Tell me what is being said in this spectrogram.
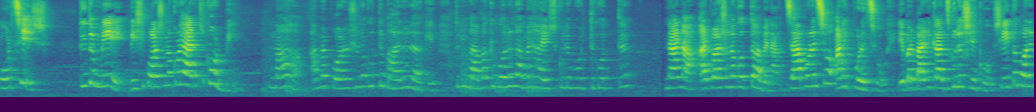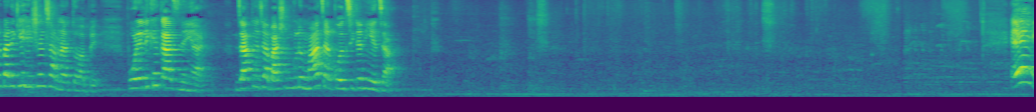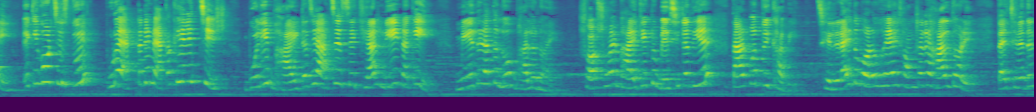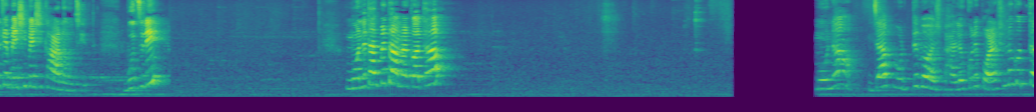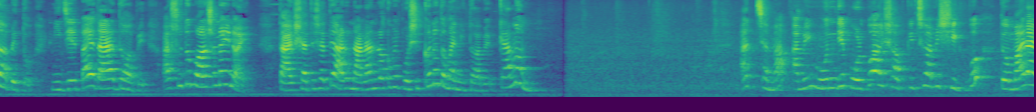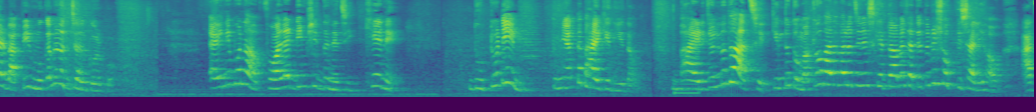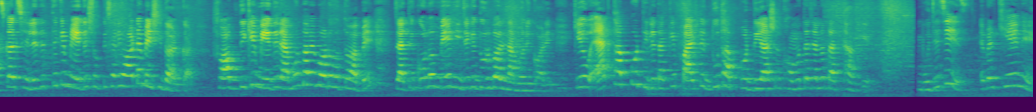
পড়ছিস? তুই তো মেয়ে বেশি পড়াশোনা করে আর কি করবি? মা আমার পড়াশোনা করতে ভালো লাগে। তুমি বাবাকে বলো না আমায় হাই স্কুলে ভর্তি করতে? না না আর পড়াশোনা করতে হবে না। যা পড়েছো অনেক পড়েছো। এবার বাড়ির কাজগুলো শেখো। সেই তো পরের বাড়ি গিয়ে হিসেল সামলাতে হবে। পড়ে লিখে কাজ নেই আর। যা তুই যা বাসনগুলো মাছ আর কলসিটা নিয়ে যা এই এ কি করছিস তুই? পুরো একটা ডিম একা খেয়ে নিচ্ছিস? বলি, ভাইটা যে আছে, সে খেয়াল নেই নাকি? মেয়েদের এত লোভ ভালো নয়। সবসময় ভাইকে একটু বেশিটা দিয়ে তারপর তুই খাবি। ছেলেরাই তো বড় হয়ে সংসারে হাল ধরে, তাই ছেলেদেরকে বেশি বেশি খাওয়ানো উচিত। বুঝলি? মনে থাকবে তো আমার কথা? মোনা যা পড়তে বস ভালো করে পড়াশোনা করতে হবে তো। নিজের পায়ে দাঁড়াতে হবে, আর শুধু পড়াশোনাই নয়। তার সাথে সাথে আরও নানান রকমের প্রশিক্ষণও তোমায় নিতে হবে। কেমন? আচ্ছা মা, আমি মন দিয়ে পড়ব আর সব কিছু আমি শিখব। তোমার আর বাপির মুখ উজ্জ্বল করব। এই নিব না, ফল আর ডিম সিদ্ধ এনেছি, খেয়ে নে। দুটো ডিম? তুমি একটা ভাইকে দিয়ে দাও। ভাইয়ের জন্য তো আছে, কিন্তু তোমাকেও ভালো ভালো জিনিস খেতে হবে যাতে তুমি শক্তিশালী হও। আজকাল ছেলেদের থেকে মেয়েদের শক্তিশালী হওয়াটা বেশি দরকার। সব দিকে মেয়েদের এমনভাবে বড় হতে হবে যাতে কোনো মেয়ে নিজেকে দুর্বল না মনে করে। কেউ এক থাপ্পড় দিলে তাকে পাল্টে দু থাপ্পড় দিয়ে আসার ক্ষমতা যেন তার থাকে। বুঝেছিস? এবার খেয়ে নে।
